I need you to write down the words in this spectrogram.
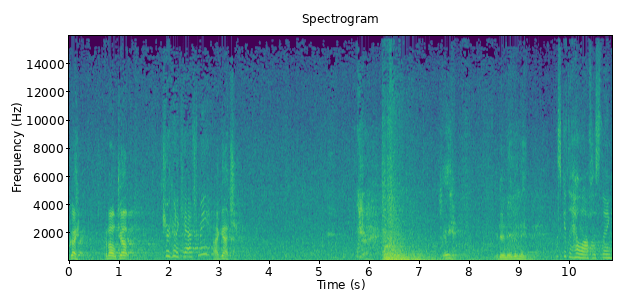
Okay, come on, jump. You're gonna catch me? I got you. See? You didn't even need me. Let's get the hell off this thing.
